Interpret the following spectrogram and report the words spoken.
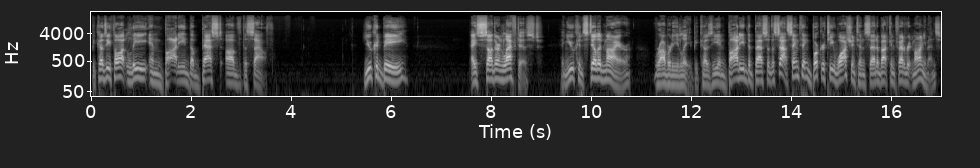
Because he thought Lee embodied the best of the South. You could be a Southern leftist and you could still admire Robert E. Lee because he embodied the best of the South. Same thing Booker T. Washington said about Confederate monuments.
